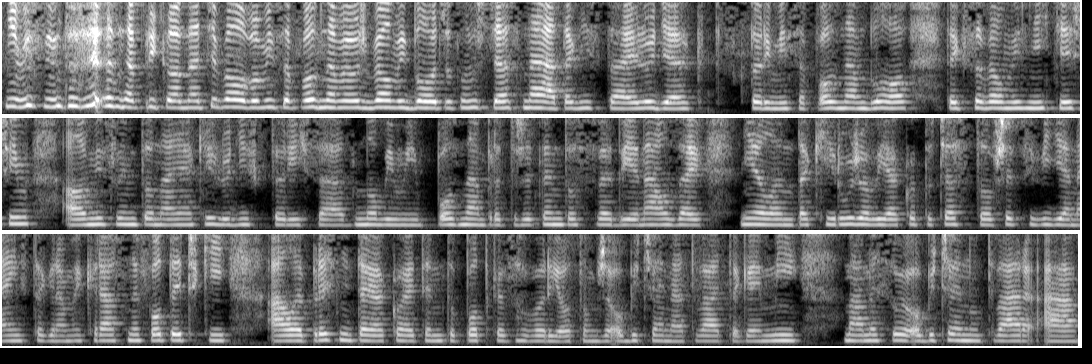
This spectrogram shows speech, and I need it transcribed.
nemyslím to teraz napríklad na teba, lebo my sa poznáme už veľmi dlho, čo som šťastná a takisto aj ľudia, s ktorými sa poznám dlho, tak sa veľmi z nich teším, ale myslím to na nejakých ľudí, s ktorých sa s novými poznám, pretože tento svet je naozaj nielen taký rúžový, ako to často všetci vidia na Instagrame, krásne fotečky, ale presne tak, ako aj tento podcast hovorí o tom, že obyčajná tvár, tak aj my máme svoju obyčajnú tvár a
